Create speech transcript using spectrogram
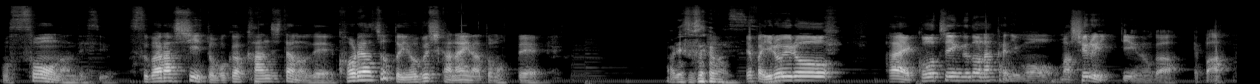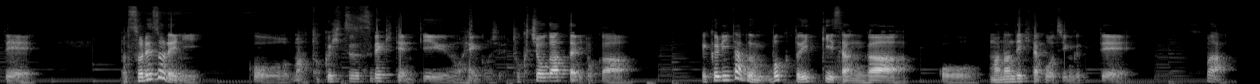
もうそうなんですよ。素晴らしいと僕は感じたので、これはちょっと呼ぶしかないなと思って、ありがとうございます。やっぱいろいろ、はい、コーチングの中にも、まあ種類っていうのがやっぱあって、それぞれに、こう、まあ特筆すべき点っていうのは変かもしれない。特徴があったりとか、逆に多分僕とイッキーさんが、こう、学んできたコーチングって、まあ、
